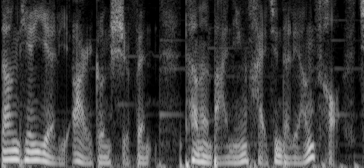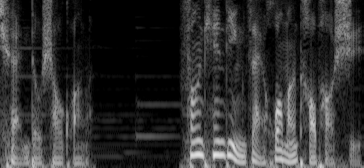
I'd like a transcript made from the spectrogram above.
当天夜里二更时分，他们把宁海军的粮草全都烧光了。方天定在慌忙逃跑时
